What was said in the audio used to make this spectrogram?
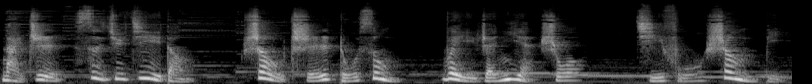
乃至四句偈等，受持读诵，为人演说，其福甚彼。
